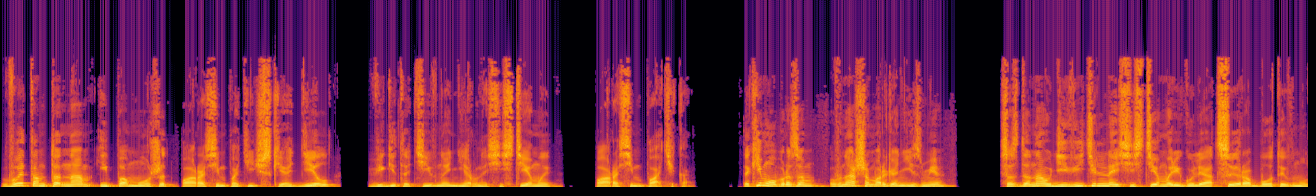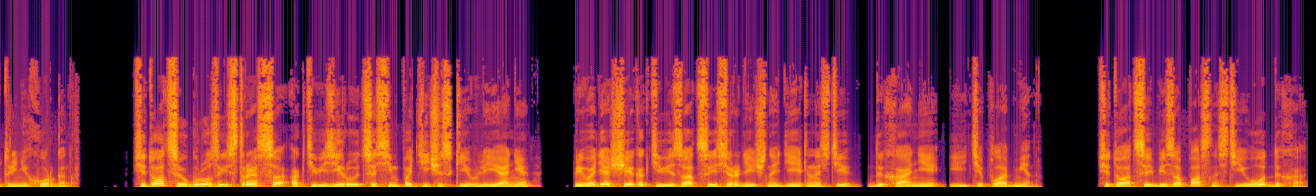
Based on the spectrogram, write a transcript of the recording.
В этом-то нам и поможет парасимпатический отдел вегетативной нервной системы парасимпатика. Таким образом, в нашем организме создана удивительная система регуляции работы внутренних органов. В ситуации угрозы и стресса активизируются симпатические влияния, приводящие к активизации сердечной деятельности, дыхания и теплообмена. В ситуации безопасности и отдыха,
